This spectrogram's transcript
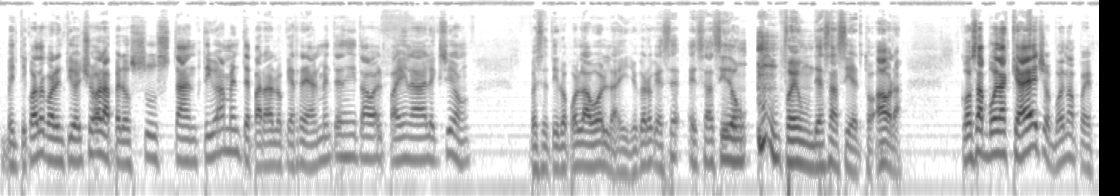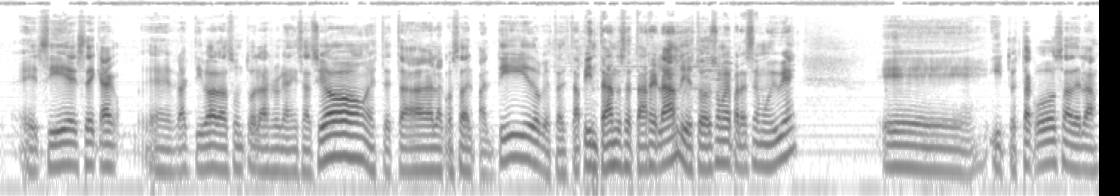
24 48 horas, pero sustantivamente para lo que realmente necesitaba el país en la elección, pues se tiró por la borda. Y yo creo que ese, ese ha sido un, fue un desacierto. Ahora, cosas buenas que ha hecho, bueno, pues eh, sí ha eh, reactivado el asunto de la reorganización, este está la cosa del partido, que está, está pintando, se está arreglando, y todo eso me parece muy bien. Eh, y toda esta cosa de las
